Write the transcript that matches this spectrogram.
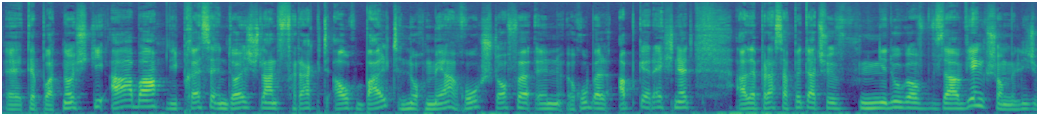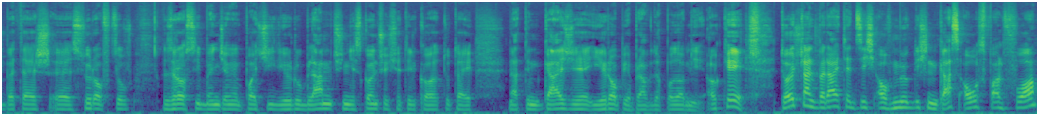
e, te płatności, aber die Presse in Deutschland fragt auch bald noch mehr Rohstoffe in Rubel abgerechnet, ale prasa pyta, czy niedługo za większą liczbę też e, surowców z Rosji będziemy płacili rublami, czy nie skończy się tylko tutaj na tym gazie i ropie prawdopodobnie. Ok, Deutschland bereitet sich auf möglichen Gasausfall vor.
